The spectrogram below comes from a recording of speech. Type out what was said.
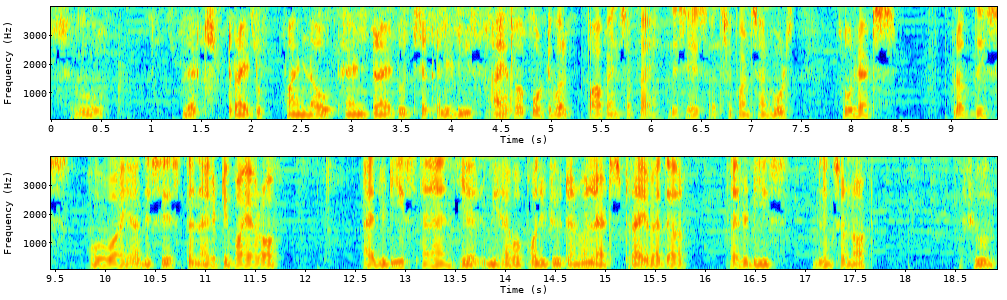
So let's try to find out and try to check LEDs I have a portable power bank supply. This is a 3.7 volts. So let's plug this wire. This is the negative wire of LEDs and here we have a positive terminal. Let's try whether the LEDs blinks or not. If you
